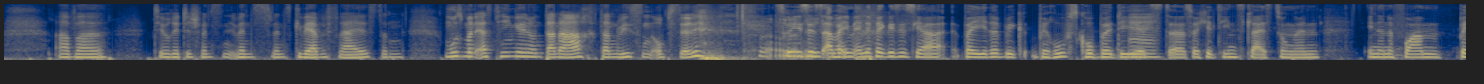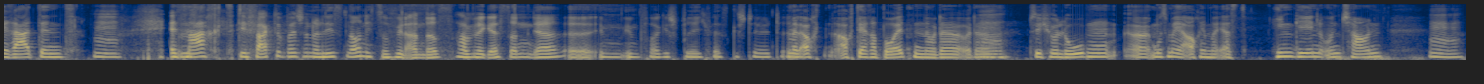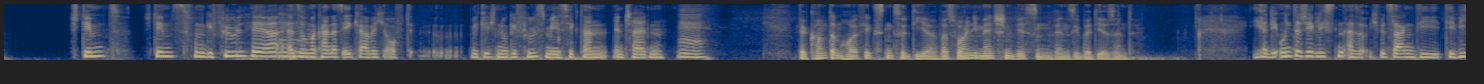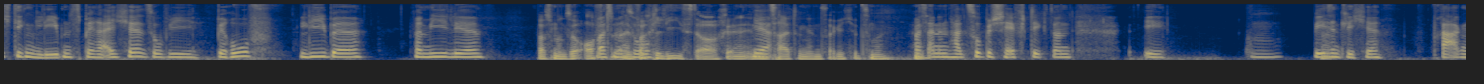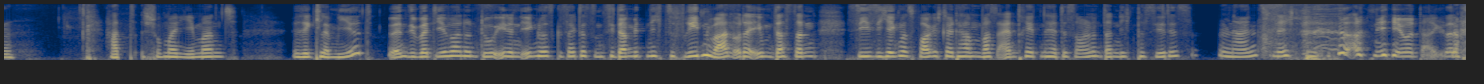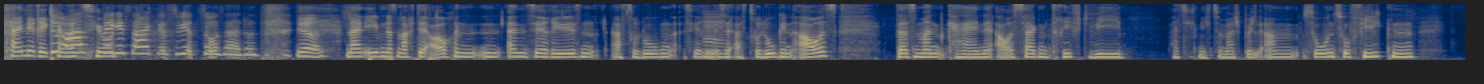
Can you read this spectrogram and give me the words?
aber theoretisch, wenn es gewerbefrei ist, dann muss man erst hingehen und danach dann wissen, ob es seriös ist. So ist es, aber im Endeffekt ist es ja bei jeder Be Berufsgruppe, die mhm. jetzt äh, solche Dienstleistungen in einer Form beratend hm. macht. De facto bei Journalisten auch nicht so viel anders, haben wir gestern ja äh, im, im Vorgespräch festgestellt. Weil auch, auch Therapeuten oder, oder hm. Psychologen äh, muss man ja auch immer erst hingehen und schauen, hm. stimmt stimmt es vom Gefühl her. Mhm. Also man kann das eh, glaube ich, oft äh, wirklich nur gefühlsmäßig dann entscheiden. Mhm. Wer kommt am häufigsten zu dir? Was wollen die Menschen wissen, wenn sie bei dir sind? Ja, die unterschiedlichsten, also ich würde sagen, die, die wichtigen Lebensbereiche, so wie Beruf, Liebe, Familie. Was man so oft man einfach so, liest, auch in, in ja. den Zeitungen, sage ich jetzt mal. Was einen halt so beschäftigt und eh, mhm. wesentliche ja. Fragen. Hat schon mal jemand reklamiert, wenn sie bei dir waren und du ihnen irgendwas gesagt hast und sie damit nicht zufrieden waren oder eben, dass dann sie sich irgendwas vorgestellt haben, was eintreten hätte sollen und dann nicht passiert ist? Nein. Nicht? nie jemand da gesagt. Noch keine Reklamation. Du hast mir gesagt, es wird so sein. Und, ja. Nein, eben, das macht ja auch einen, einen seriösen Astrologen, seriöse mhm. Astrologin aus, dass man keine Aussagen trifft wie, weiß ich nicht, zum Beispiel am so und so vielten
